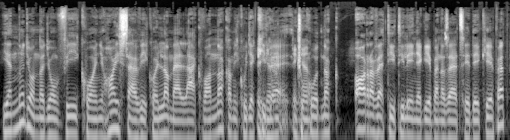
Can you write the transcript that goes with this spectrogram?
ilyen nagyon-nagyon vékony, hajszálvékony lamellák vannak, amik ugye kibe igen, csukódnak, arra vetíti lényegében az LCD képet,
